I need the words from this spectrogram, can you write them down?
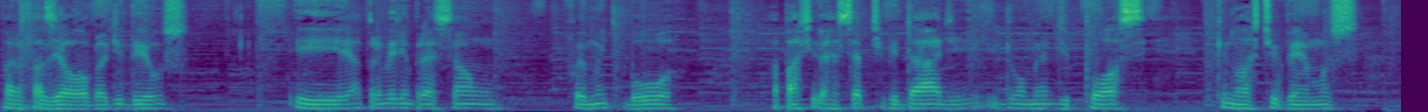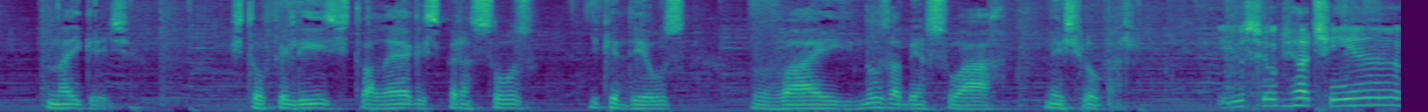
para fazer a obra de Deus. E a primeira impressão foi muito boa, a partir da receptividade e do momento de posse que nós tivemos na igreja. Estou feliz, estou alegre, esperançoso de que Deus vai nos abençoar neste lugar. E o senhor já tinha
